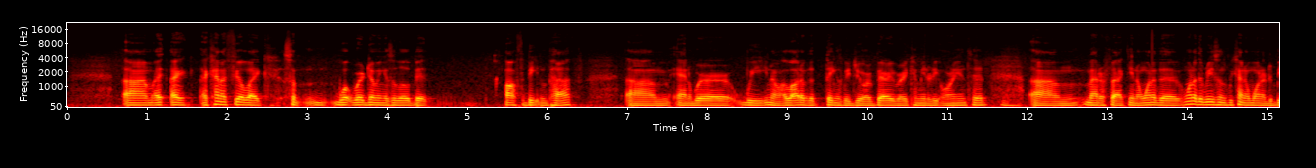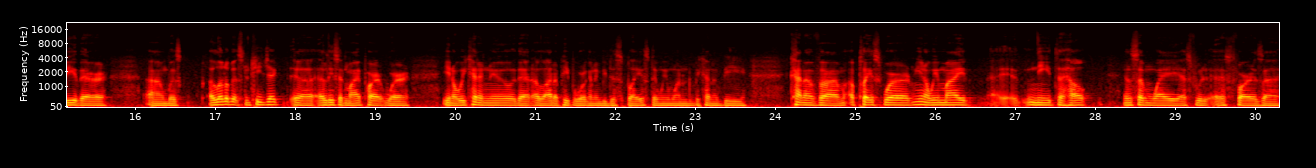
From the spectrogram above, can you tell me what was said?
Um, I, I, I kind of feel like some, what we're doing is a little bit off the beaten path. Um, and we're, we, you know, a lot of the things we do are very, very community oriented. Um, matter of fact, you know, one of the, one of the reasons we kind of wanted to be there um, was a little bit strategic, uh, at least in my part, where, you know, we kind of knew that a lot of people were going to be displaced and we wanted to be kind of be kind of um, a place where you know we might uh, need to help in some way as fo- as far as uh,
